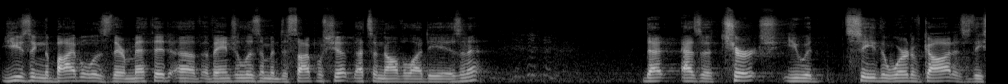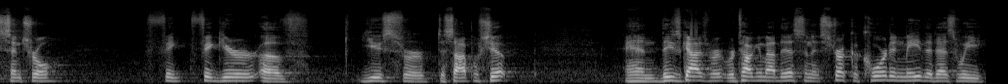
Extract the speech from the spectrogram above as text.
using the Bible as their method of evangelism and discipleship. That's a novel idea, isn't it? that as a church, you would see the Word of God as the central fig- figure of use for discipleship. And these guys were, were talking about this, and it struck a chord in me that as we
